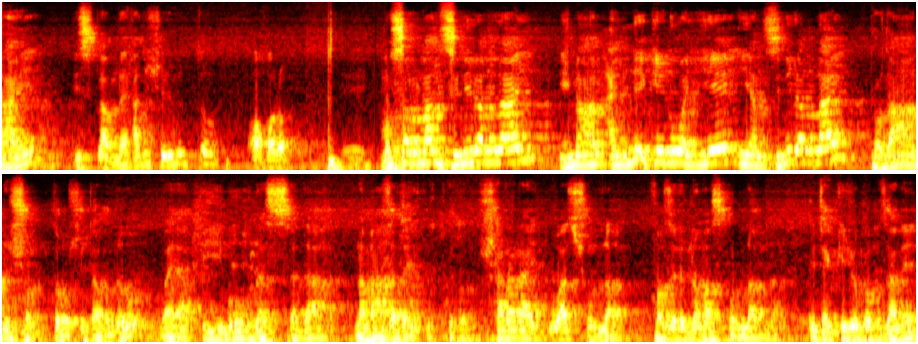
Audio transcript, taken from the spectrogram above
নাই, ইসলাম নাই হাদিস শরীফের তো অহরহ। মুসলমান সিনিবাল্লাই ইমান আইনে কেন আইয়ে, ইয়ান সিনিবাল্লাই, প্রধান সত্য সেটা হলো নামাজ আদায় করতে হবে। সারা রাত ওয়াজ শুনলাম, ফজরের নামাজ পড়লাম না। এটা কীরকম জানেন?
